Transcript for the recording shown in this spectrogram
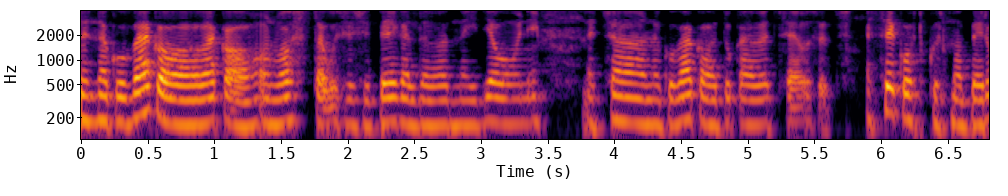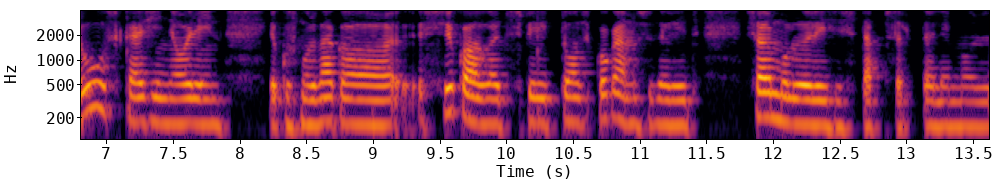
need nagu väga-väga on vastavuses ja peegeldavad neid jooni. et seal on nagu väga tugevad seosed. see koht, kus ma Peruus käisin ja olin ja kus mul väga sügavad spirituaalsed kogemused olid, seal mul oli siis täpselt oli mul,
